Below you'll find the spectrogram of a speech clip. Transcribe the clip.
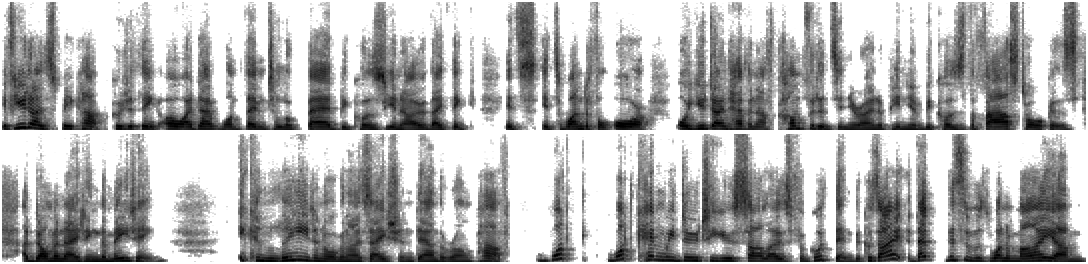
if you don't speak up because you think, oh, I don't want them to look bad because you know they think it's it's wonderful, or or you don't have enough confidence in your own opinion because the fast talkers are dominating the meeting, it can lead an organization down the wrong path. What what can we do to use silos for good then? Because I that this was one of my um,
